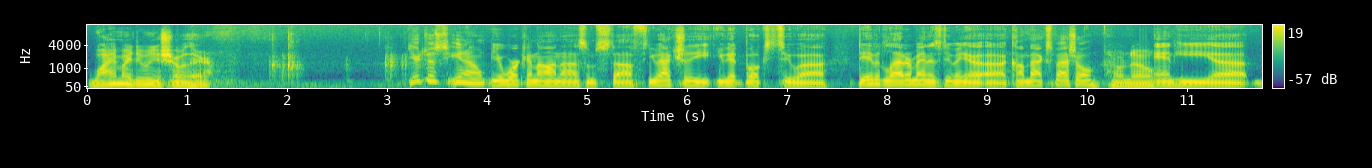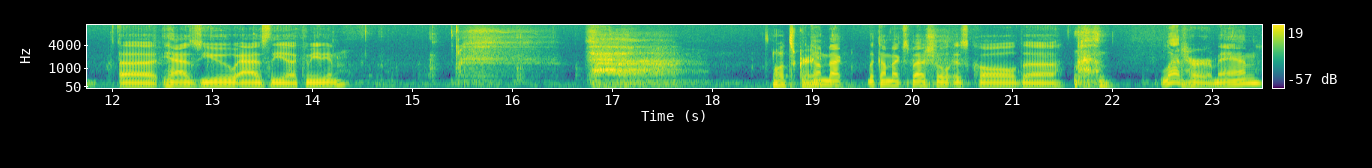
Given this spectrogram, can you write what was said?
Why am I doing a show there? you're just you know you're working on uh, some stuff. You actually you get booked to. Uh, David Letterman is doing a, a comeback special, Oh no. and he uh, uh, has you as the uh, comedian. Well, it's great. comeback the comeback special is called uh, let her man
